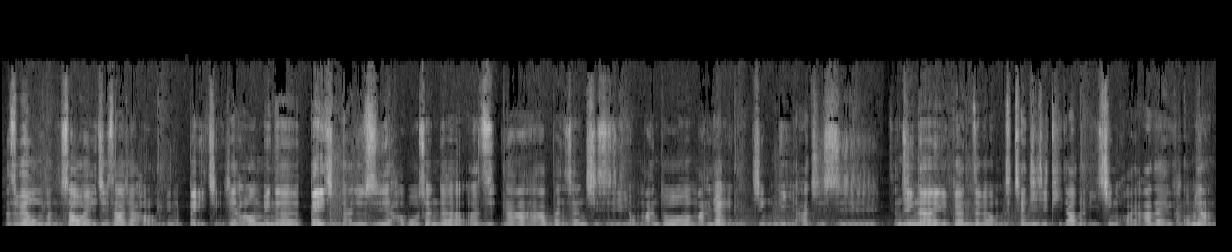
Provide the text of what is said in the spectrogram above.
那这边我们稍微介绍一下郝龙斌的背景。其实郝龙斌的背景，他就是郝柏村的儿子。那他本身其实有蛮多蛮亮眼的经历。他就是曾经呢，也跟这个我们前几集提到的李庆怀，他在国民党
